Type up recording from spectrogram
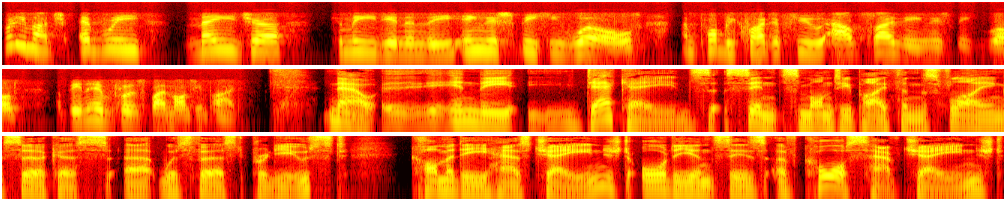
pretty much every major comedian in the English speaking world, and probably quite a few outside the English speaking world, have been influenced by Monty Python. Now, in the decades since Monty Python's Flying Circus uh, was first produced, comedy has changed. Audiences, of course, have changed.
